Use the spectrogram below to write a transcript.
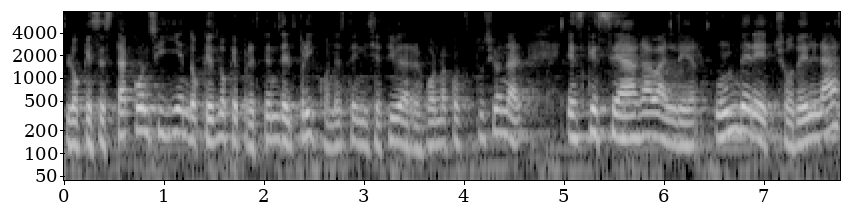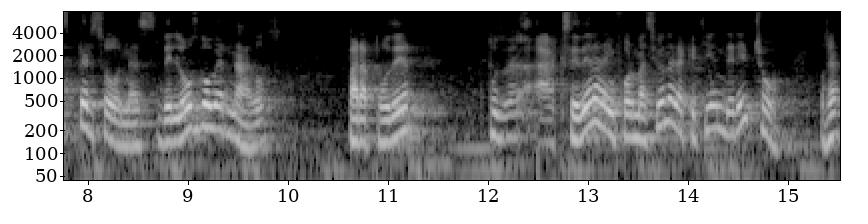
lo que se está consiguiendo, que es lo que pretende el PRI con esta iniciativa de reforma constitucional, es que se haga valer un derecho de las personas, de los gobernados, para poder pues, acceder a la información a la que tienen derecho. O sea,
